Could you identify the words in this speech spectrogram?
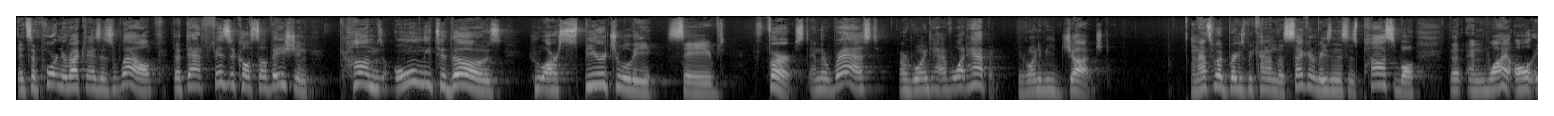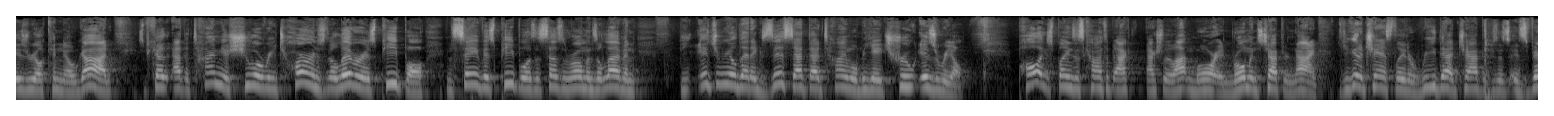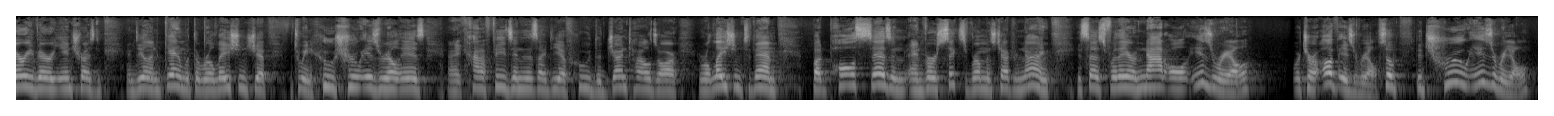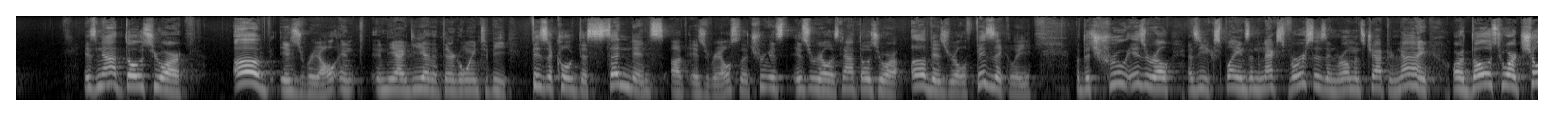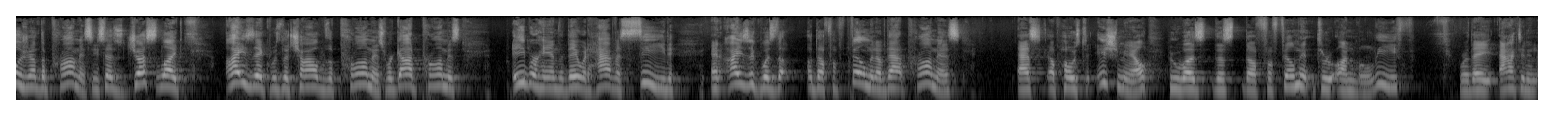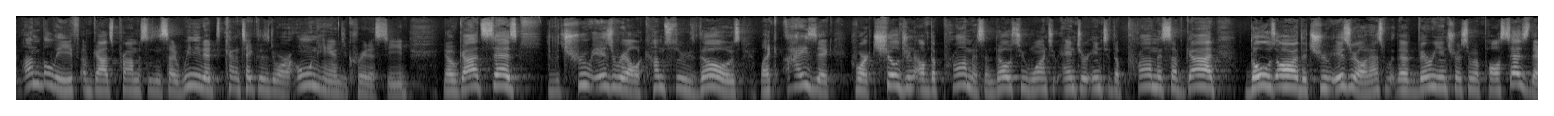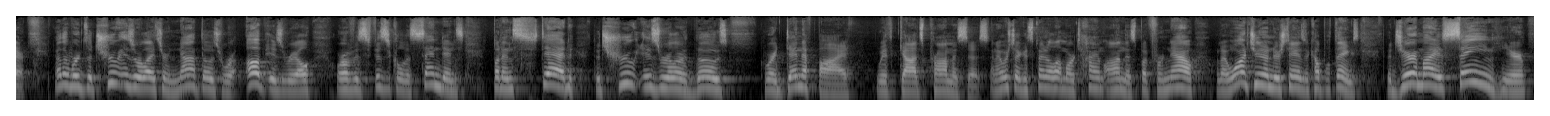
it's important to recognize as well that that physical salvation comes only to those who are spiritually saved first. And the rest are going to have what happen? They're going to be judged. And that's what brings me kind of the second reason this is possible that, and why all Israel can know God is because at the time Yeshua returns to deliver his people and save his people, as it says in Romans 11, the Israel that exists at that time will be a true Israel. Paul explains this concept actually a lot more in Romans chapter 9. If you get a chance later, read that chapter because it's, it's, very, very interesting and dealing again with the relationship between who true Israel is, and it kind of feeds into this idea of who the Gentiles are in relation to them. But Paul says in, in verse 6 of Romans chapter 9, it says, For they are not all Israel, which are of Israel. So the true Israel is not those who are of Israel, in, in the idea that they're going to be physical descendants of Israel. So the true Israel is not those who are of Israel physically, but the true Israel, as he explains in the next verses in Romans chapter 9, are those who are children of the promise. He says, just like Isaac was the child of the promise, where God promised Abraham that they would have a seed, and Isaac was the, the fulfillment of that promise, as opposed to Ishmael, who was this, the fulfillment through unbelief where they acted in unbelief of God's promises and said, we need to kind of take this into our own hands and create a seed. No, God says that the true Israel comes through those like Isaac who are children of the promise and those who want to enter into the promise of God. Those are the true Israel. And that's, what, that's very interesting what Paul says there. In other words, the true Israelites are not those who are of Israel or of his physical descendants, but instead the true Israel are those who identify with God's promises. And I wish I could spend a lot more time on this, but for now, what I want you to understand is a couple things. That Jeremiah is saying here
